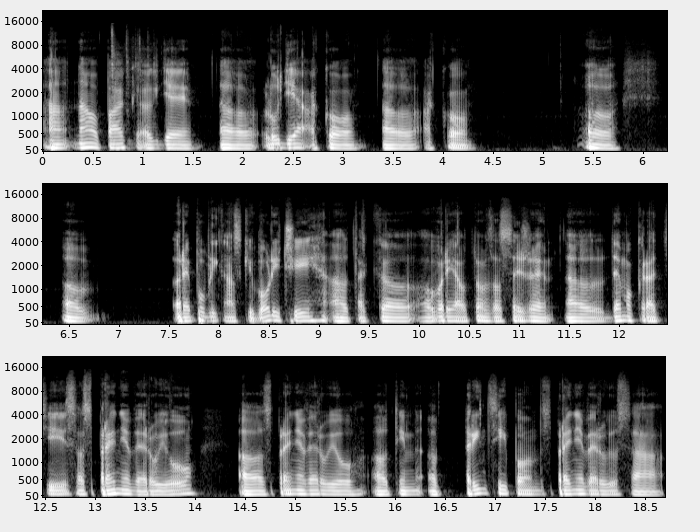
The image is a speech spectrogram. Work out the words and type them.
a naopak, kde e, ľudia ako, e, ako e, republikánsky voliči, tak hovoria o tom zase, že demokrati sa spreneverujú spreneverujú tým princípom, spreneverujú sa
